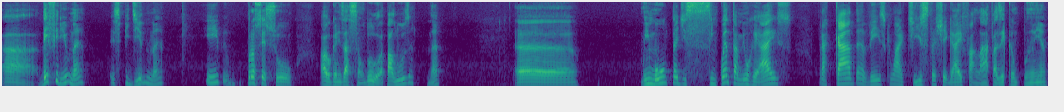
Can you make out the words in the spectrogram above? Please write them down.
A, deferiu, né? Esse pedido, né? E processou a organização do Lula Palusa, né? Uh, em multa de 50 mil reais para cada vez que um artista chegar e falar, fazer campanha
